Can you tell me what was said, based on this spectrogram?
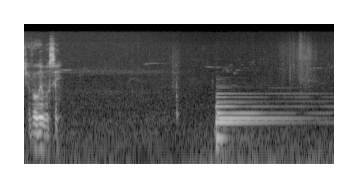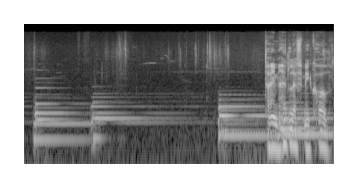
Je vous remercie. Left me cold,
